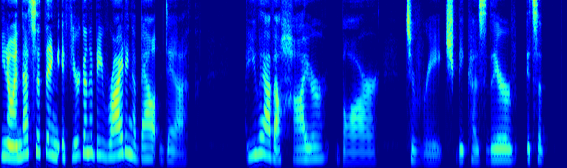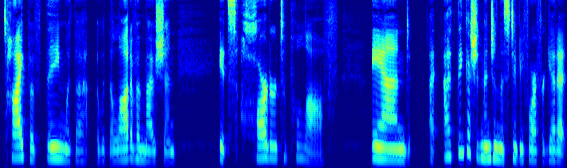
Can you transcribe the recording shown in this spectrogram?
you know, and that's the thing. If you're going to be writing about death, you have a higher bar to reach because there it's a type of theme with a with a lot of emotion. It's harder to pull off. And I, I think I should mention this too before I forget it.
